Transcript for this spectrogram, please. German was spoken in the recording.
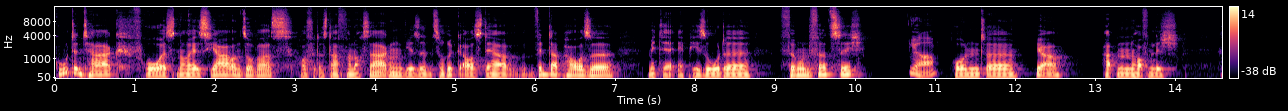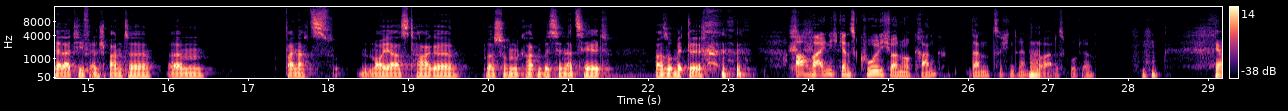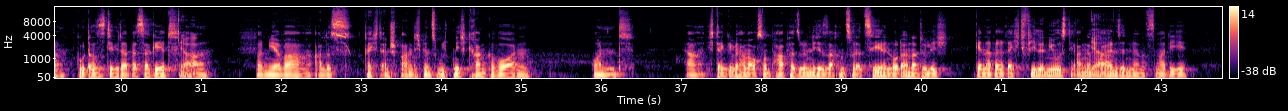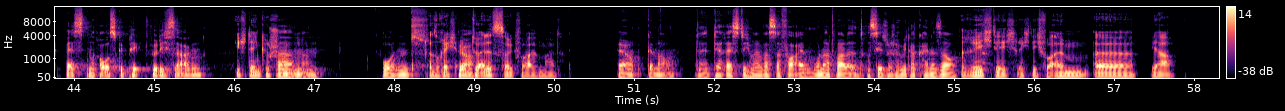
Guten Tag, frohes neues Jahr und sowas. Hoffe, das darf man noch sagen. Wir sind zurück aus der Winterpause mit der Episode 45. Ja. Und äh, ja, hatten hoffentlich relativ entspannte ähm, Weihnachts-, Neujahrstage. Du hast schon gerade ein bisschen erzählt, war so mittel. Ach, war eigentlich ganz cool. Ich war nur krank. Dann zwischendrin, ja. aber alles gut, ja. ja, gut, dass es dir wieder besser geht. Ja. Äh, bei mir war alles recht entspannt. Ich bin zum Glück nicht krank geworden. Und ja, ich denke, wir haben auch so ein paar persönliche Sachen zu erzählen, oder? Natürlich generell recht viele News, die angefallen ja. sind. Wir haben jetzt mal die besten rausgepickt, würde ich sagen. Ich denke schon, ähm, ja. Und also recht ja. aktuelles Zeug vor allem halt. Ja, genau. Der, der Rest, ich meine, was da vor einem Monat war, da interessiert ja schon wieder keine Sau. Richtig, richtig. Vor allem, äh, ja.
